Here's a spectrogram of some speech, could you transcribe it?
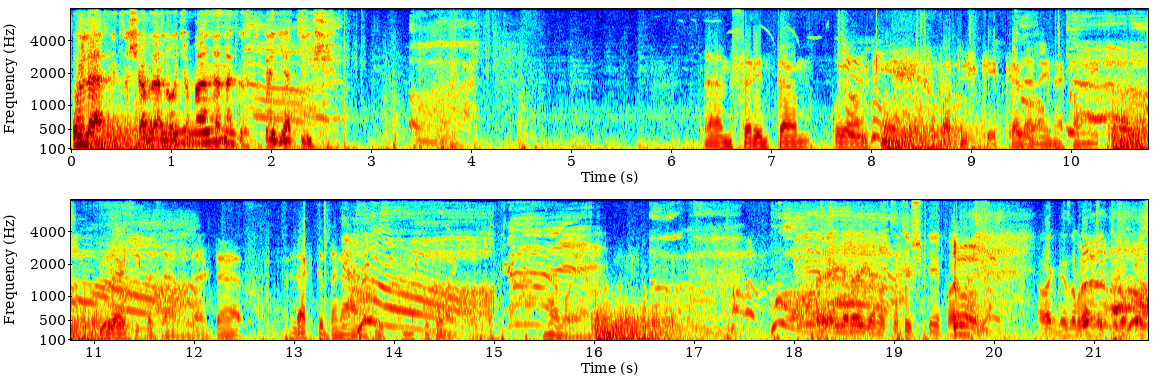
Úgy lehet viccesebb lenne, hogyha bentennek köztük egyet is. Nem, szerintem olyan kis fatüskék lennének, amik őrzik az embert, de legtöbben állnak itt most az ajtóba. Nem olyan. Igen, igen, ott a tüskét van. Megnézem rá, hogy tudok az.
